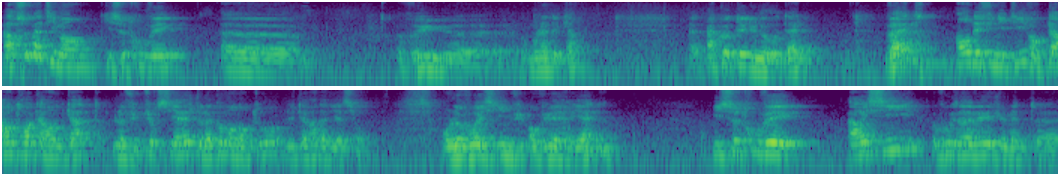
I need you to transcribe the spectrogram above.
Alors ce bâtiment qui se trouvait euh, rue euh, Moulin des Quins, à côté du Novotel, va être en définitive, en 43-44, le futur siège de la commandanture du terrain d'aviation. On le voit ici en vue aérienne. Il se trouvait. Alors ici, vous avez, je vais mettre euh,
